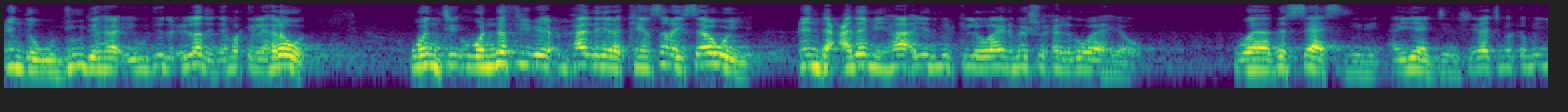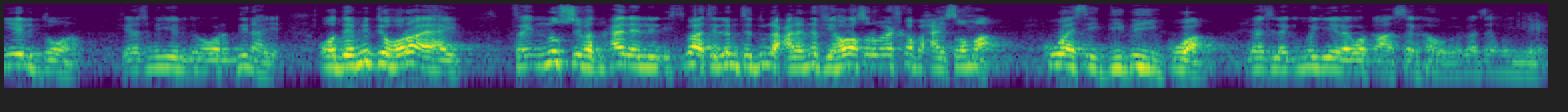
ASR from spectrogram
cinda wujuudiha iyo wujuud ciladi de markii la helo wey wanafyi bay maxaa la yihah keensanaysaa weeye cinda cadamihaa iyad markii la waayana meshi wa laga waahaya waada saas yiri ayaa jira. Shiraaj marka ma yeeli doono shiraaj ma yeeli doono wardinaya. Oo dee midii hore ahayd fain nusibat maxaa l libaati lam tadula calى nafyi hawaaso dhan mesh ka baxay sooma kuwaasay diidan yihiin kuwaan shiraaj laakiin ma yeelay warkaa asaga warkaasa ma yeelay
